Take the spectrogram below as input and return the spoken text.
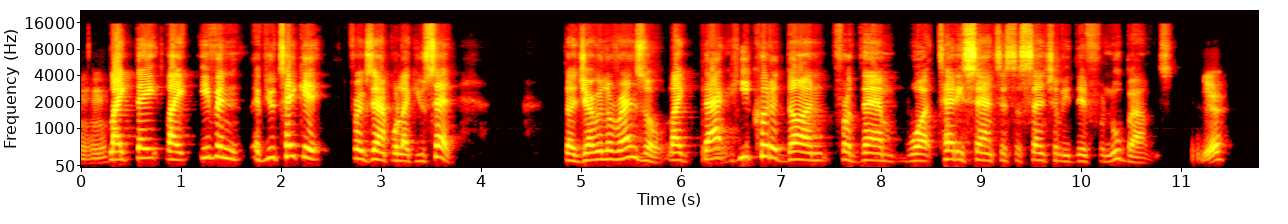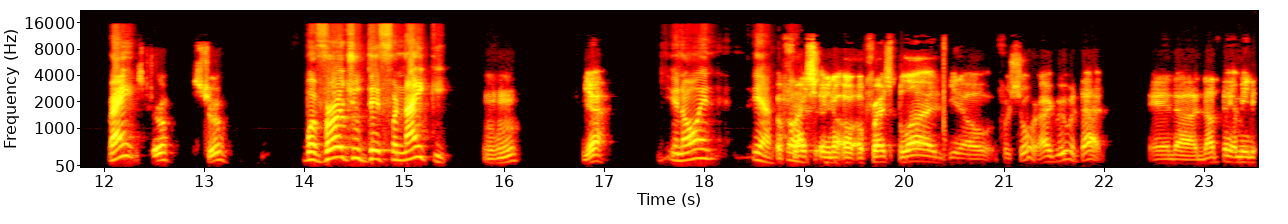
Mhm. Like they, like even if you take it, for example, like you said, the Jerry Lorenzo, like that, Mhm. he could have done for them what Teddy Santis essentially did for New Balance, Yeah, right? it's true. It's true. What Virgil did for Nike, hmm Yeah, you know, and yeah, a ahead. fresh, you know, a, fresh blood, you know, for sure. I agree with that. And uh nothing. I mean,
